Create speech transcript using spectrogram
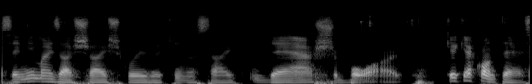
Sem nem mais achar as coisas aqui no site. Dashboard. O que, que acontece?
